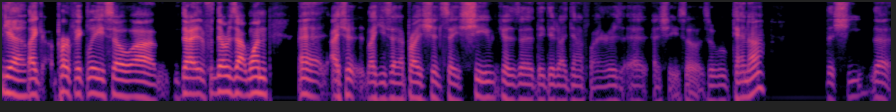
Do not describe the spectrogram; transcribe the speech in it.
yeah like perfectly. So uh, that there was that one. Uh, I should, like you said, I probably should say she because uh, they did identify her as, as as she. So so Tana, the she, the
